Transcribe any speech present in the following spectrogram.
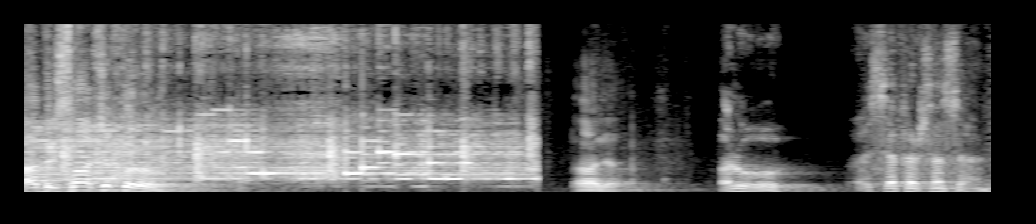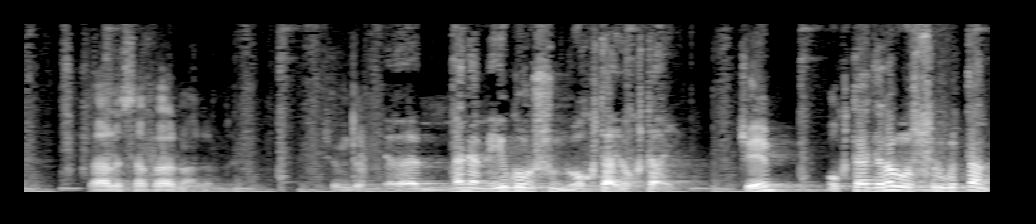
Ha bir sakit durun. Alo. Alo, e, Səfər sənsən? Bəli, Səfər müəllimdir. Kimdir? E, mənəm iyi qonşum, Oktay, Oktay. Kim? Oktay dənə o Surgutdan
